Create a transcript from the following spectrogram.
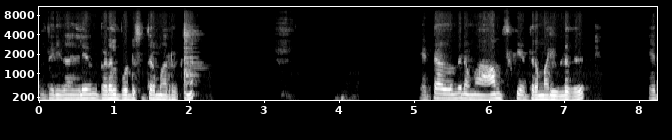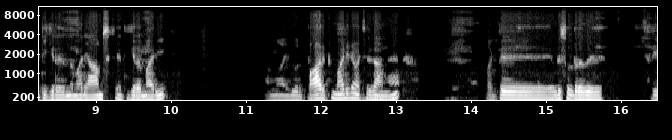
அது தெரியுதா? இதுலேயே வந்து பெடல் போட்டு சுற்றுற மாதிரி இருக்கும். எட்டாவது வந்து நம்ம ஆர்ம்ஸ்க்கு ஏற்றுற மாதிரி உள்ளது. ஏற்றிக்கிறது இந்த மாதிரி ஆர்ம்ஸ்க்கு ஏற்றிக்கிற மாதிரி. ஆமாம் இது ஒரு பார்க் மாதிரி தான் வச்சுருக்காங்க. பட்டு எப்படி சொல்கிறது சரி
